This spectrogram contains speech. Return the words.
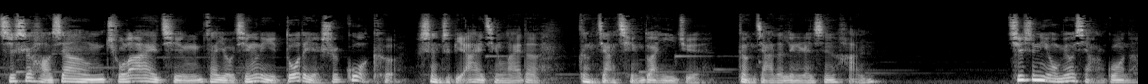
其实，好像除了爱情，在友情里多的也是过客，甚至比爱情来的更加情断意绝，更加的令人心寒。其实，你有没有想过呢？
